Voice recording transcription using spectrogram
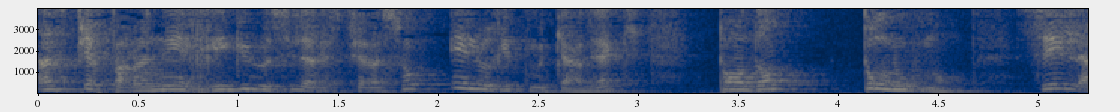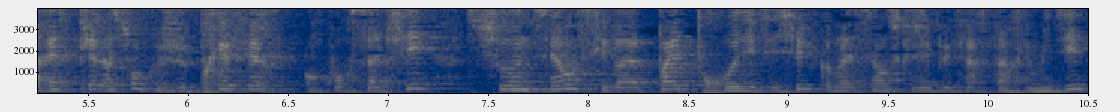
Inspire par le nez régule aussi la respiration et le rythme cardiaque pendant ton mouvement. C'est la respiration que je préfère en course à pied sur une séance qui va pas être trop difficile comme la séance que j'ai pu faire cet après-midi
